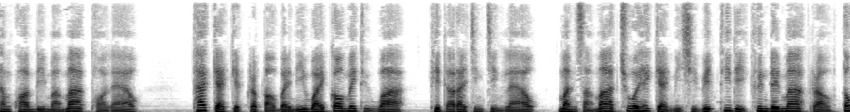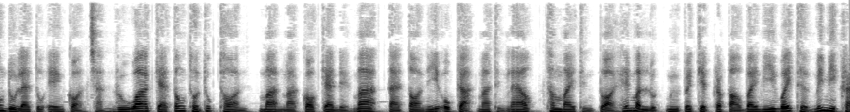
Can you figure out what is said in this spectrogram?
ทำความดีมามากพอแล้ว ถ้าแกเก็บกระเป๋าใบนี้ไว้ก็ไม่ถือว่าผิดอะไรจริง ๆ แล้ว มันสามารถช่วยให้แกมีชีวิตที่ดีขึ้นได้มากเราต้องดูแลตัวเองก่อนฉันรู้ว่าแกต้องทนทุกทรมานมากอแกเหนื่อยมาก แต่ตอนนี้โอกาสมาถึงแล้วทำไมถึงปล่อยให้มันหลุดมือไปเก็บกระเป๋าใบนี้ไว้เถอะไม่มีใคร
